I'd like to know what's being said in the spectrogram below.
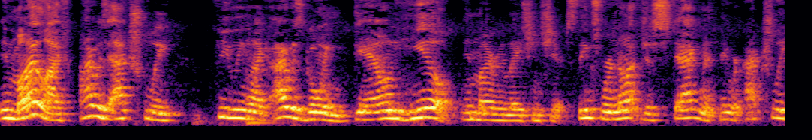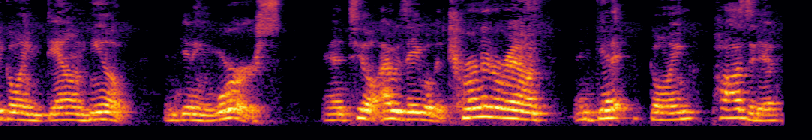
in my life, I was actually feeling like I was going downhill in my relationships. Things were not just stagnant, they were actually going downhill and getting worse until I was able to turn it around and get it going positive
